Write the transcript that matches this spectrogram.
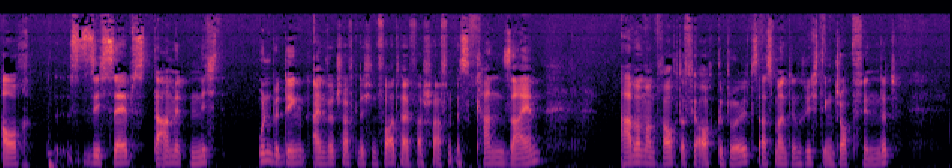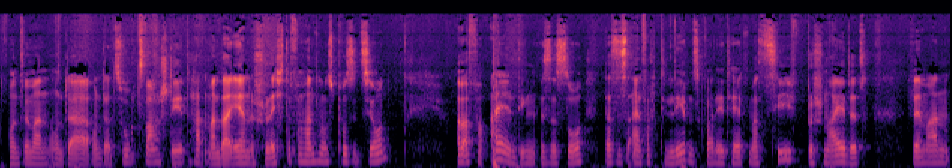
auch sich selbst damit nicht unbedingt einen wirtschaftlichen Vorteil verschaffen. Es kann sein, aber man braucht dafür auch Geduld, dass man den richtigen Job findet. Und wenn man unter, unter Zugzwang steht, hat man da eher eine schlechte Verhandlungsposition. Aber vor allen Dingen ist es so, dass es einfach die Lebensqualität massiv beschneidet, wenn man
